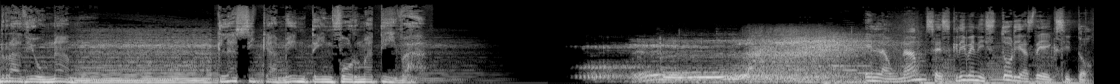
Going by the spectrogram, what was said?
Radio UNAM, clásicamente informativa. En la UNAM se escriben historias de éxito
